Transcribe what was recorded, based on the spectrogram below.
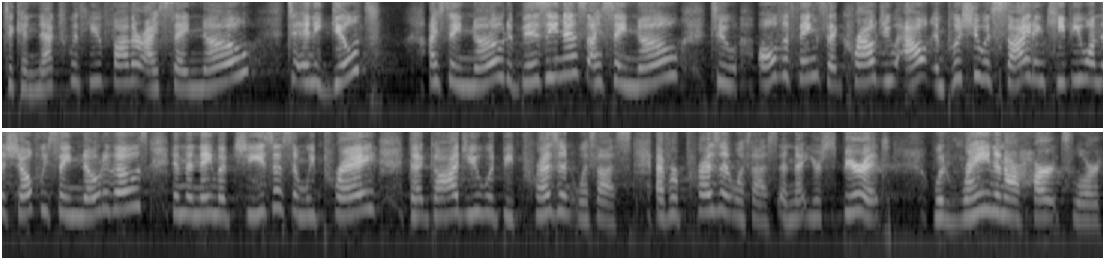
to connect with you. Father, I say no to any guilt. I say no to busyness. I say no to all the things that crowd you out and push you aside and keep you on the shelf. We say no to those in the name of Jesus. And we pray that God, you would be present with us, ever present with us, and that your spirit would reign in our hearts, Lord.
